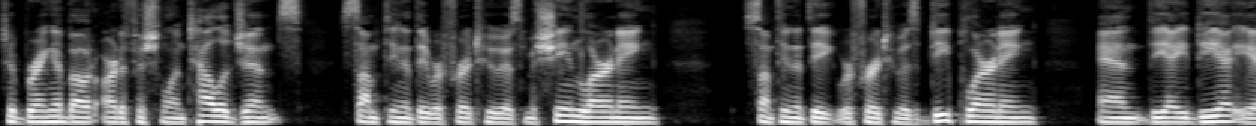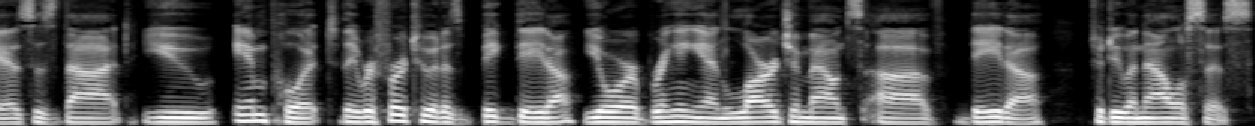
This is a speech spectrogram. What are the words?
to bring about artificial intelligence, something that they refer to as machine learning, something that they refer to as deep learning. And the idea is, is that you input, they refer to it as big data. You're bringing in large amounts of data to do analysis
